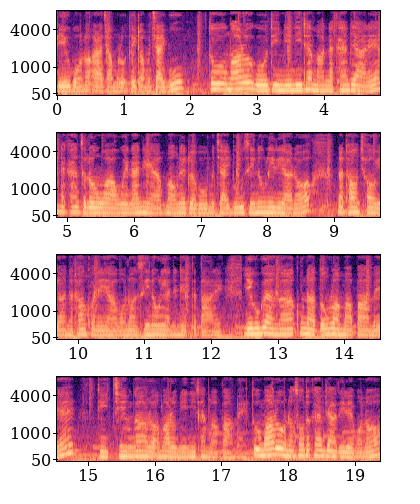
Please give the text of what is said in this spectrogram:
ပြေဘူးပေါ့နော်အားဒါကြောင့်မလို့တိတ်တော့မကြိုက်ဘူးသူအမားတို့ကိုဒီမြင်းကြီးထက်မှာနှခမ်းပြတယ်နှခမ်းစလုံးဝဝင်တိုင်းနေရာမှောင်တဲ့အတွက်ကိုမကြိုက်ဘူးဈေးနှုန်းလေးတွေကတော့2600 2900ပေါ့နော်ဈေးနှုန်းလေးကနည်းနည်းသက်သာတယ်ရေကူးကန်ကခုန3လမှာပါမယ်ဒီဂျင်ကတော့အမားတို့မြင်းကြီးထက်မှာပါမယ်သူအမားတို့နောက်ဆုံးတစ်ခန်းပြသေးတယ်ပေါ့နော်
